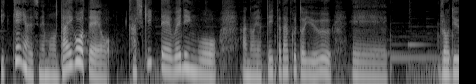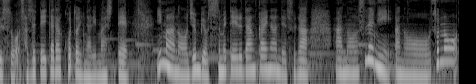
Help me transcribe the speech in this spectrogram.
一軒家ですねもう大豪邸を貸し切ってウェディングをあのやっていただくという、えープロデュースをさせていただくことになりまして今あの準備を進めている段階なんですがすでにあのその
